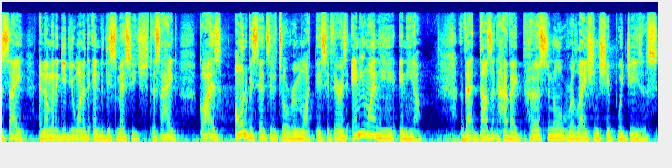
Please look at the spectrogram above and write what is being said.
say, and I'm going to give you one at the end of this message to say, hey, guys, I want to be sensitive to a room like this. If there is anyone here in here that doesn't have a personal relationship with Jesus.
